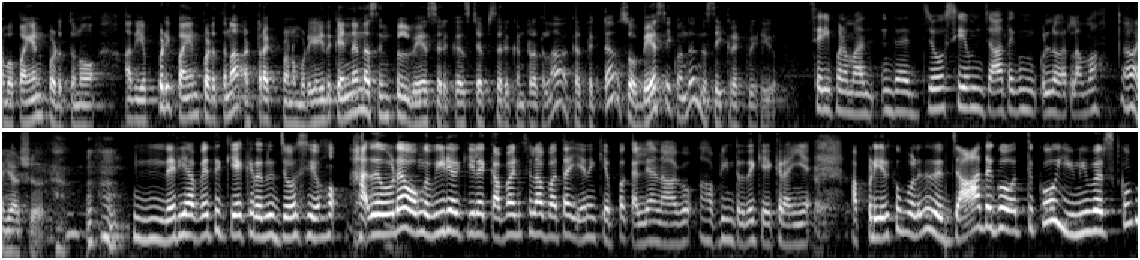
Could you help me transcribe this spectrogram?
நம்ம பயன்படுத்தணும் அது எப்படி பயன்படுத்தினா அட்ராக்ட் பண்ண முடியும்? இதுக்கு என்னென்ன சிம்பிள் வேஸ் இருக்குது ஸ்டெப்ஸ் இருக்குன்றதெல்லாம் கற்றுக்கிட்டேன் ஸோ பேசிக் வந்து இந்த சீக்ரெட் வீடியோ சரி இப்போ நம்ம இந்த ஜோசியம் ஜாதகம்குள்ள வரலாமா? ஆ யா ஷூர் நிறைய பேர்த்து கேட்குறது ஜோசியம். அதை விட உங்க வீடியோ கீழே கமெண்ட்ஸ் எல்லாம் பார்த்தா எனக்கு எப்போ கல்யாணம் ஆகும்? அப்படின்றத கேட்குறாங்க அப்படி இருக்கும் பொழுது இந்த ஜாதகத்துக்கும் யூனிவர்ஸ்க்கும்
